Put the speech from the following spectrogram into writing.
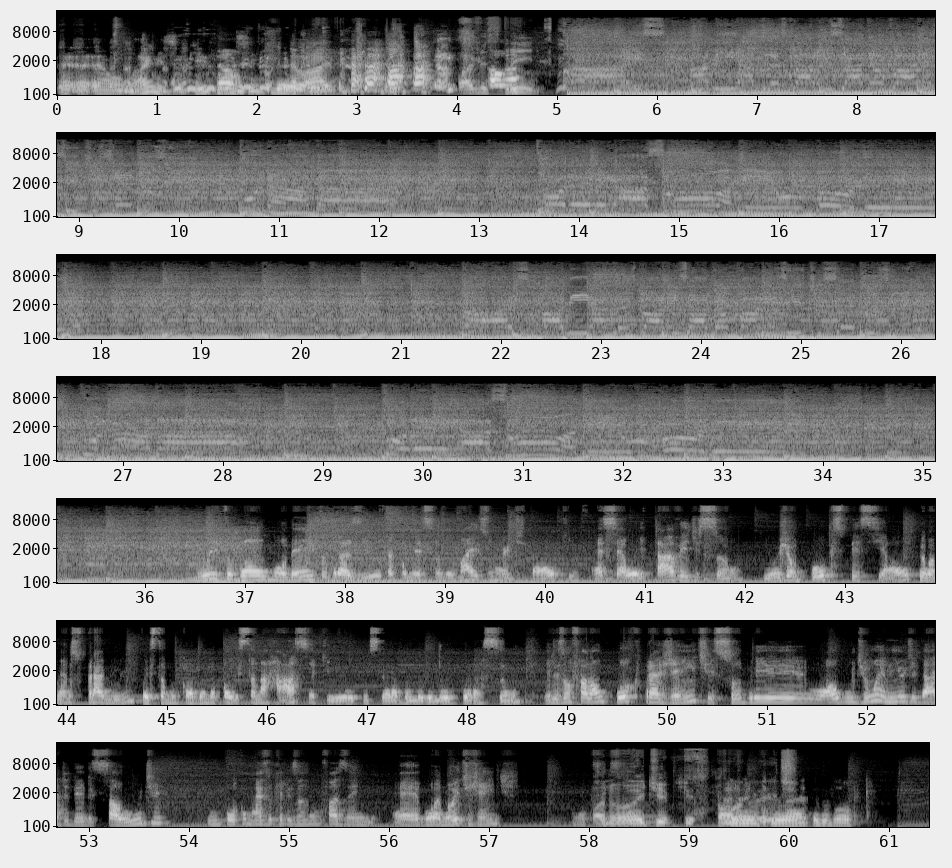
É, é, é online isso aqui? Não, assim? é live. live stream. Muito bom momento, Brasil. Está começando mais um Art Talk. Essa é a oitava edição e hoje é um pouco especial, pelo menos para mim, pois estamos com a banda paulistana Raça, que eu considero a banda do meu coração. Eles vão falar um pouco para a gente sobre o álbum de um aninho de idade deles, Saúde, e um pouco mais do que eles andam fazendo. É, boa noite, gente. É boa noite. Boa, boa noite. noite. Tudo bom?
